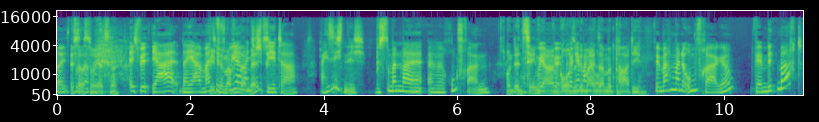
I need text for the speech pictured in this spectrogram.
Ist das so jetzt, ne? Ich will, ja, naja, manche früher, manche mit? später. Weiß ich nicht. Müsste man mal äh, rumfragen. Und in zehn Wir- Jahren wir große ja gemeinsame Party. Wir machen mal eine Umfrage, wer mitmacht.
